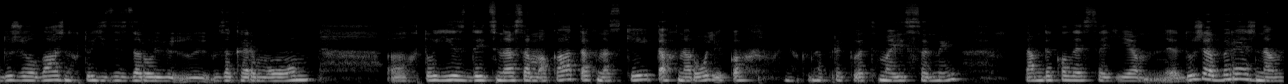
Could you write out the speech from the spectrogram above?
дуже уважно, хто їздить за, руль, за кермом, хто їздить на самокатах, на скейтах, на роліках, як, наприклад, мої сини, там, де колеса є. Е, Дуже обережно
